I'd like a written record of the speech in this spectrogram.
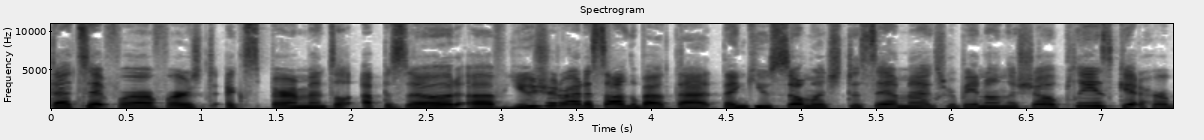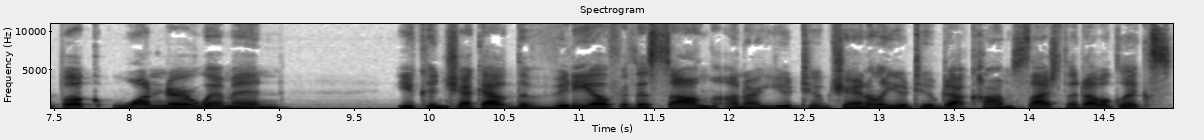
That's it for our first experimental episode of You Should Write a Song About That. Thank you so much to Sam Maggs for being on the show. Please get her book, Wonder Women. You can check out the video for this song on our YouTube channel, youtube.com slash the double clicks,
